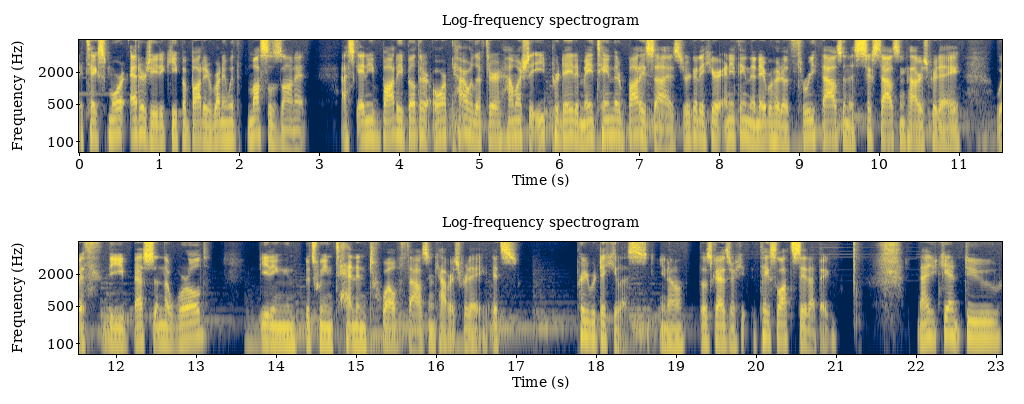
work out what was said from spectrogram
It takes more energy to keep a body running with muscles on it. Ask any bodybuilder or powerlifter how much they eat per day to maintain their body size. You're going to hear anything in the neighborhood of 3,000 to 6,000 calories per day, with the best in the world eating between 10 and 12,000 calories per day. It's pretty ridiculous. You know, those guys are, it takes a lot to stay that big. Now, you can't do,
